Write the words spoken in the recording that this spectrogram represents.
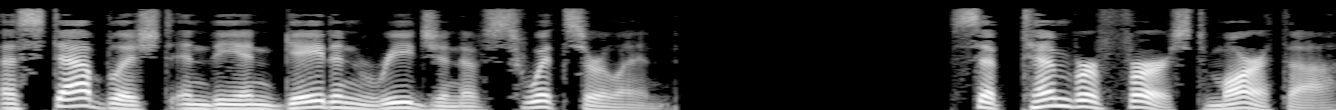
established in the Engadin region of Switzerland. September 1 – Martha,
